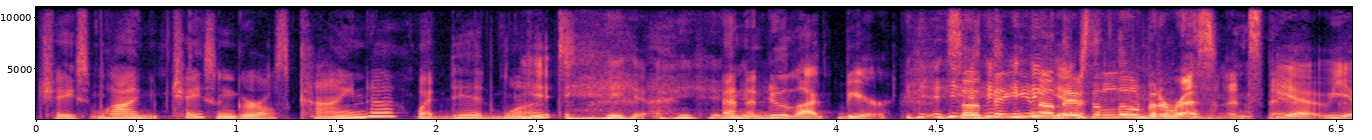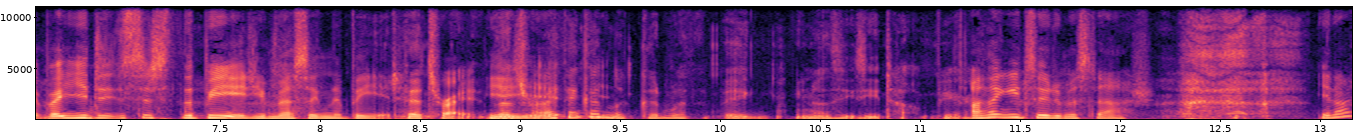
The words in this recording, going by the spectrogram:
chasing. Well, I'm chasing girls, kinda. I did once, yeah, yeah. and I do like beer. So that, you know, Yeah. there's a little bit of resonance there. Yeah, yeah, but you, it's just the beard. You're missing the beard. That's right. That's right. I think. I'd look good with a big, you know, ZZ Top beard. I think you'd suit a moustache. you know,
